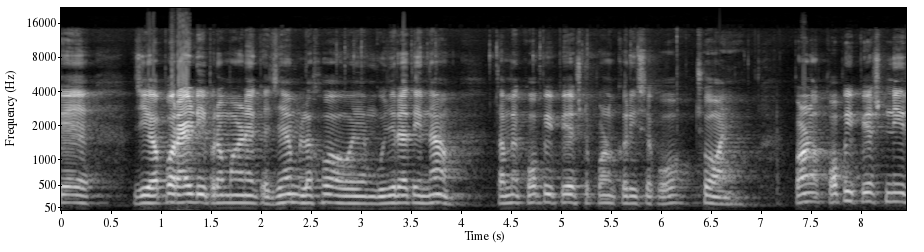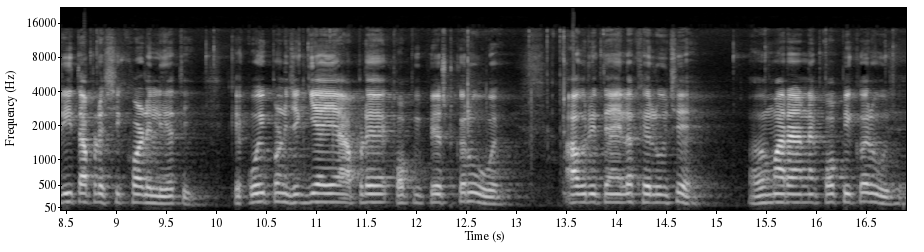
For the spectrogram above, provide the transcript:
કે જે અપર આઈડી પ્રમાણે કે જેમ લખવા હોય એમ ગુજરાતી નામ તમે કોપી પેસ્ટ પણ કરી શકો છો અહીંયા. પણ કોપી પેસ્ટની રીત આપણે શીખવાડેલી હતી કે કોઈ પણ જગ્યાએ આપણે કોપી પેસ્ટ કરવું હોય, આવી રીતે અહીં લખેલું છે, હવે મારે આને કોપી કરવું છે.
